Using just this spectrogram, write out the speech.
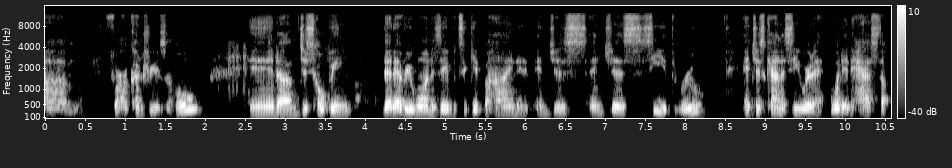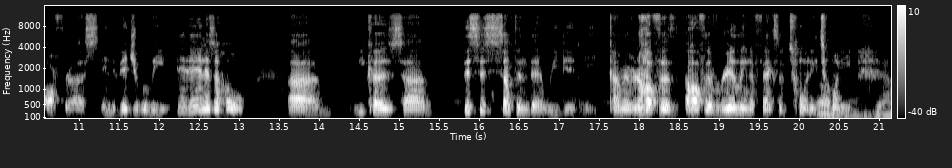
um, for our country as a whole, and um, just hoping that everyone is able to get behind it and just and just see it through, and just kind of see where what it has to offer us individually and, and as a whole, um, because um, this is something that we did need coming off of off the reeling effects of 2020 oh, yeah.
